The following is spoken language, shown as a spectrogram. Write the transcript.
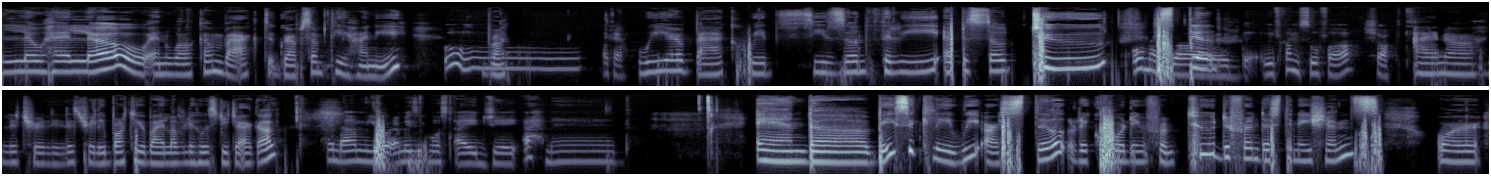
Hello, hello, and welcome back to Grab Some Tea, honey. Brought, Ooh. Okay. we are back with season three, episode two. Oh my Still, god. We've come so far. Shocked. I know, literally, literally, brought to you by lovely host Gigi Agal. And I'm your amazing host, IJ Ahmed. And uh, basically, we are still recording from two different destinations or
